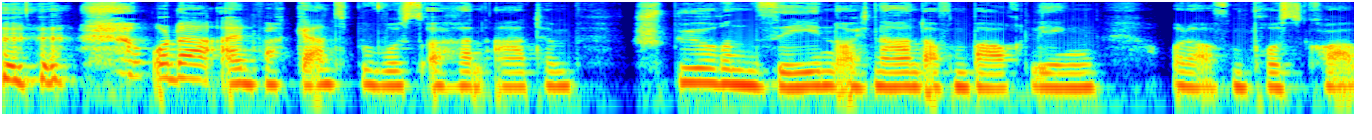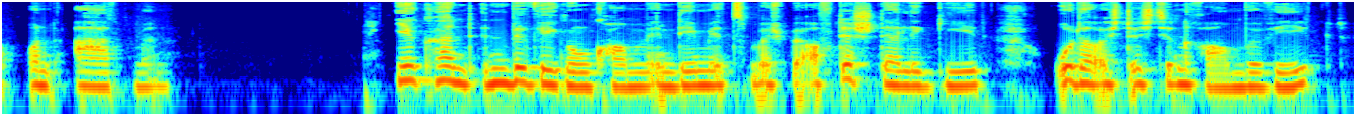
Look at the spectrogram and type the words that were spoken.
oder einfach ganz bewusst euren Atem spüren, sehen, euch eine Hand auf den Bauch legen oder auf den Brustkorb und atmen. Ihr könnt in Bewegung kommen, indem ihr zum Beispiel auf der Stelle geht oder euch durch den Raum bewegt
